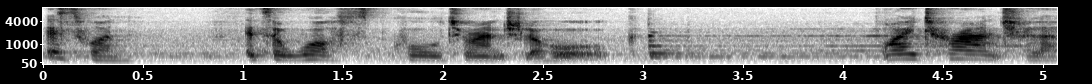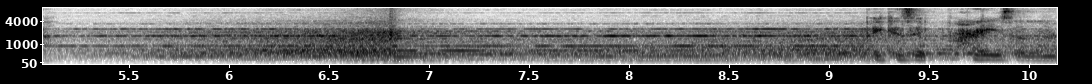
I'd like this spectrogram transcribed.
This one. It's a wasp called Tarantula Hawk. Why tarantula? because it preys on them.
